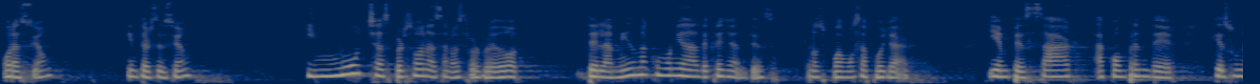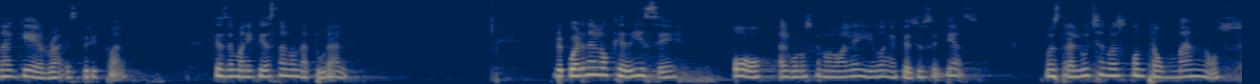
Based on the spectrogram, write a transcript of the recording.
oración, intercesión y muchas personas a nuestro alrededor de la misma comunidad de creyentes que nos podemos apoyar y empezar a comprender que es una guerra espiritual, que se manifiesta en lo natural. Recuerden lo que dice, o algunos que no lo han leído en Efesios 6:10. Nuestra lucha no es contra humanos,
